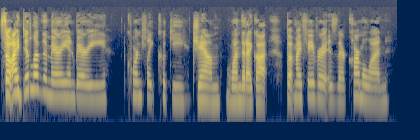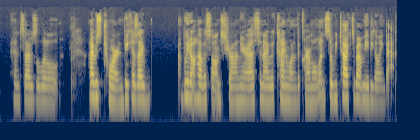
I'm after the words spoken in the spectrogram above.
so I did love the Marionberry cornflake cookie jam one that I got, but my favorite is their caramel one. And so I was a little I was torn because I we don't have a salt and straw near us, and I was kind of one of the caramel ones. So we talked about maybe going back.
